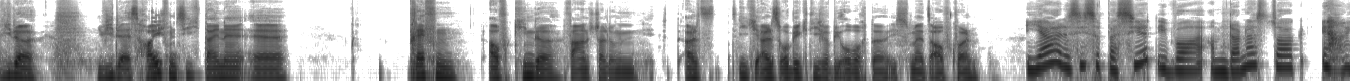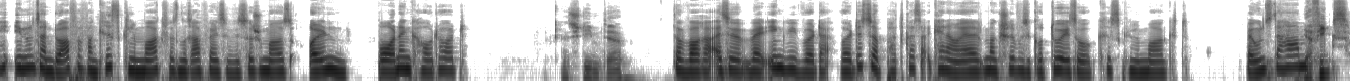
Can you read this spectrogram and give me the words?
wieder. Wieder. Es häufen sich deine äh, Treffen auf Kinderveranstaltungen. Als ich als objektiver Beobachter ist mir jetzt aufgefallen. Ja, das ist so passiert. Ich war am Donnerstag in unserem Dorf auf einem Christkindlmarkt, was ein Raphael sowieso schon mal aus allen Bahnen gehauen hat. Das stimmt, ja. Da war er, also, weil irgendwie wollte er, wollte so ein Podcast, keine Ahnung, er hat mal geschrieben, was ich gerade tue, so Christkindlmarkt bei uns daheim. Ja, fix.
